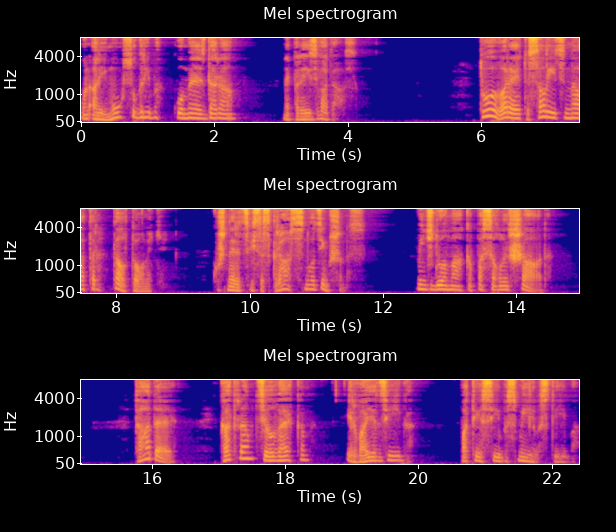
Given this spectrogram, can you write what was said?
un arī mūsu griba, ko mēs darām, nepareizi vadās. To varētu salīdzināt ar daltoniķi, kurš neredz visas krāsas no dzimšanas. Viņš domā, ka pasaule ir šāda. Tādēļ Katram cilvēkam ir vajadzīga patiesības mīlestība,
